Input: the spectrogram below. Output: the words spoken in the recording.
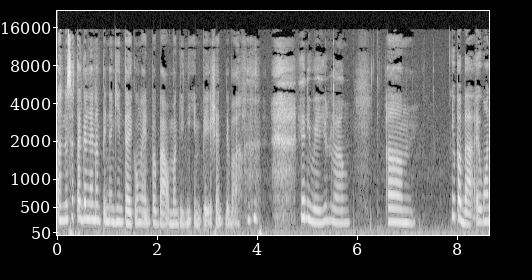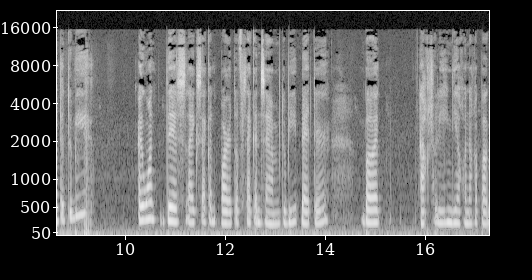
ano, sa tagal na ng pinaghintay ko, ngayon pa ba ako magiging impatient, di ba? anyway, yun lang. Um, yun pa ba? I wanted to be, I want this, like, second part of second sem to be better. But, actually, hindi ako nakapag,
